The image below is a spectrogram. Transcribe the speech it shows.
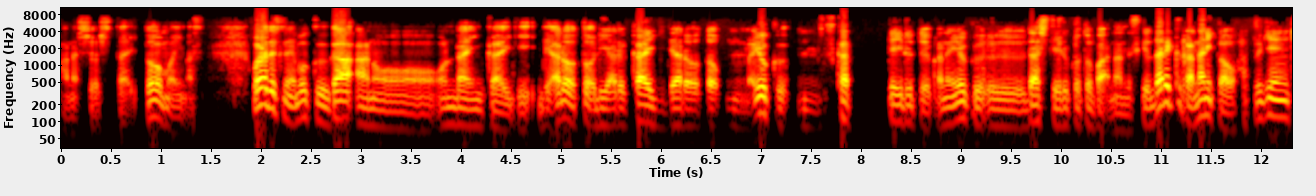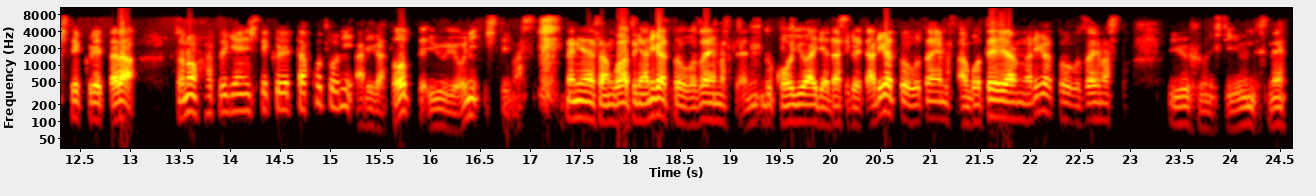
お話をしたいと思います。これはですね、僕が、あのオンライン会議であろうと、リアル会議であろうと、よく、使っているというかね、よく出している言葉なんですけど、誰かが何かを発言してくれたら、その発言してくれたことにありがとうっていうようにしています。何々さんご発言ありがとうございます。こういうアイデア出してくれてありがとうございます。あご提案ありがとうございます。というふうにして言うんですね。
